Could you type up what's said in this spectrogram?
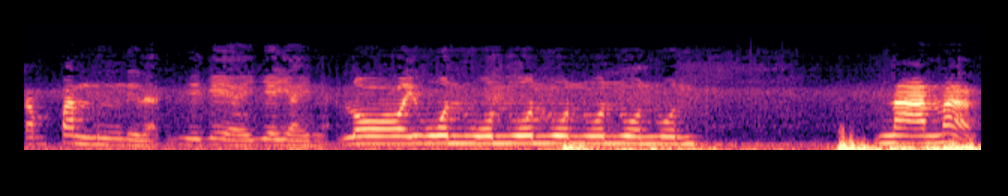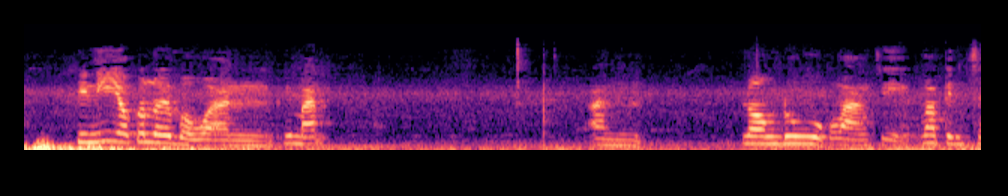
กำปั้นมือนี่แหละใหญ่ๆใหญ่เนี่ยลอยวนวนวนวนวนวนวนนานมาก ทีนี้ยก็เลยบอกว่าอันพี่มัด อันลองดูกวางสิว่าเป็นแส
